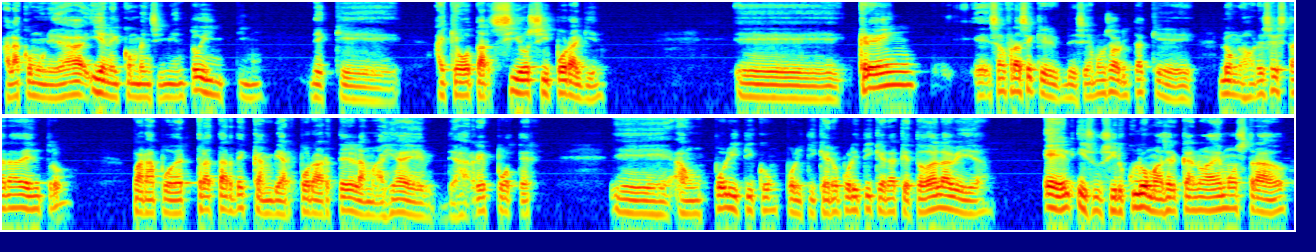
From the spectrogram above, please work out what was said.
a la comunidad y en el convencimiento íntimo de que hay que votar sí o sí por alguien, eh, creen esa frase que decíamos ahorita que lo mejor es estar adentro para poder tratar de cambiar por arte de la magia de, Harry Potter eh, a un político, politiquero, politiquera que toda la vida él y su círculo más cercano ha demostrado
